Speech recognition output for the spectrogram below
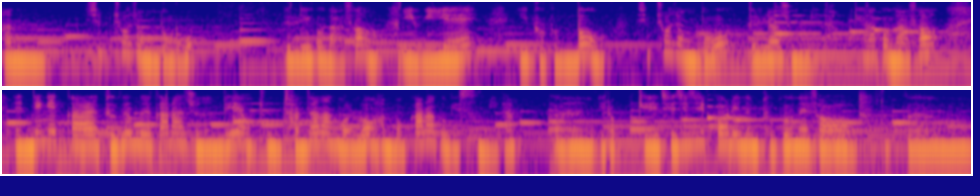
한 10초 정도로 늘리고 나서 이 위에 이 부분도 10초 정도 늘려줍니다. 이렇게 하고 나서 엔딩에 깔 브금을 깔아주는데요. 좀 잔잔한 걸로 한번 깔아보겠습니다. 약간 이렇게 지지직거리는 부분에서 조금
